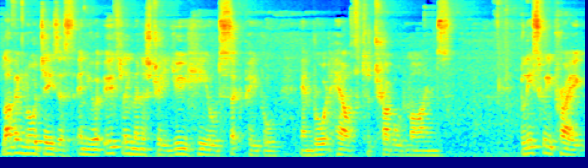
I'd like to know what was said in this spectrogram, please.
Loving Lord Jesus, in your earthly ministry you healed sick people and brought health to troubled minds. Bless, we pray,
